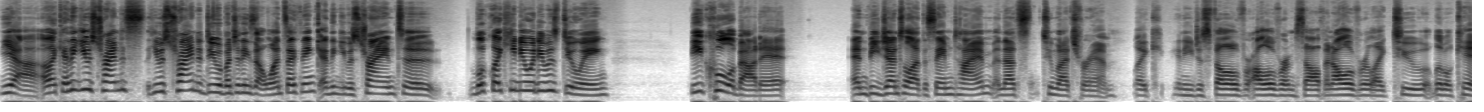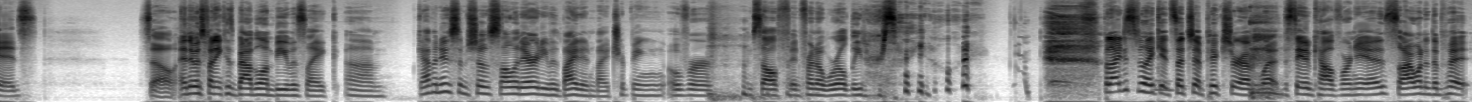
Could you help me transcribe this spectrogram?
Yeah, like I think he was trying to s- he was trying to do a bunch of things at once. I think I think he was trying to look like he knew what he was doing, be cool about it, and be gentle at the same time. And that's too much for him. Like, and he just fell over all over himself and all over like two little kids. So, and it was funny because Babylon Bee was like, um, Gavin Newsom shows solidarity with Biden by tripping over himself in front of world leaders. You know, like- but I just feel like it's such a picture of what the state of California is. So I wanted to put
